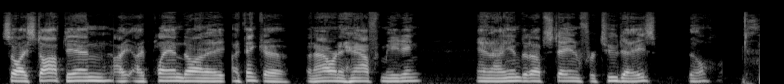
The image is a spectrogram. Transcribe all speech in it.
So I stopped in. I, I planned on a, I think a, an hour and a half meeting, and I ended up staying for two days. Bill,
